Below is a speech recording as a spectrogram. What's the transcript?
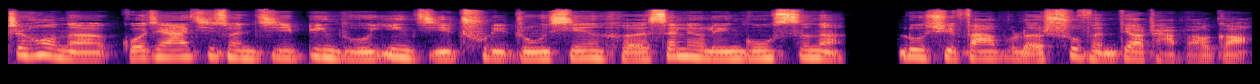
之后呢，国家计算机病毒应急处理中心和三六零公司呢，陆续发布了数份调查报告。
